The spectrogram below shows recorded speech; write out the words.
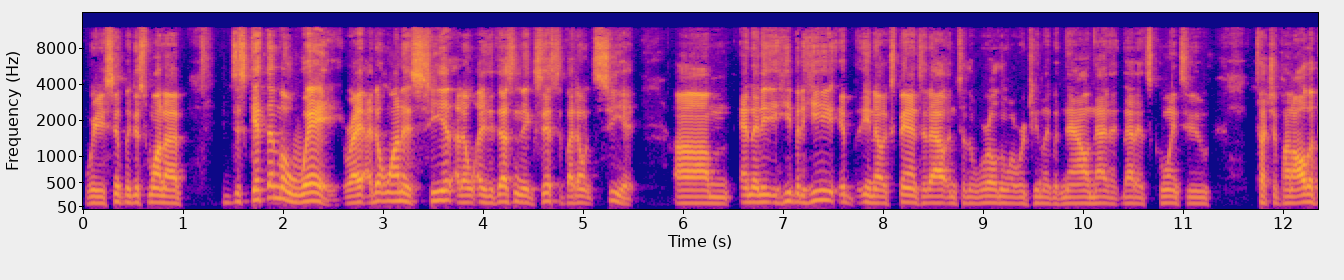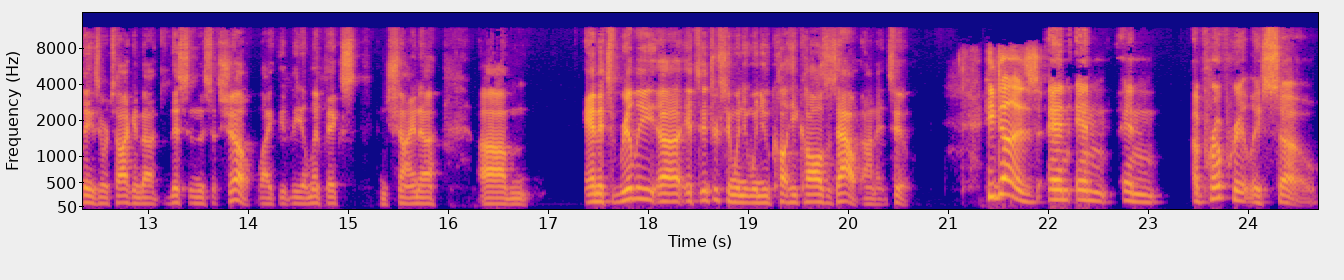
where you simply just want to just get them away, right? I don't want to see it. I don't. It doesn't exist if I don't see it. Um, and then he, he, but he, you know, expands it out into the world and what we're dealing with now, and that that it's going to touch upon all the things that we're talking about this in this show, like the, the Olympics in China. Um, and it's really uh, it's interesting when you when you call he calls us out on it too. He does, and and and appropriately so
